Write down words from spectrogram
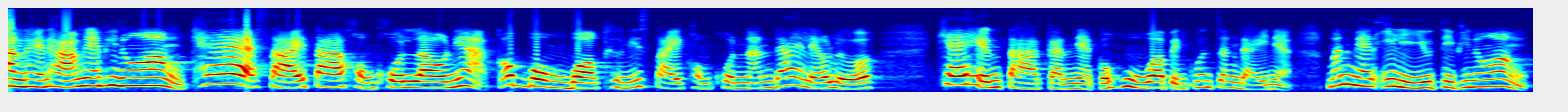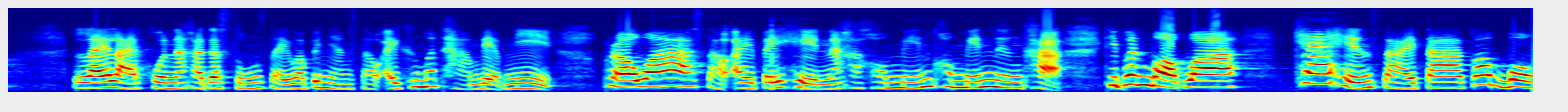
อันให้ถามเนี่ยพี่น้อง แค่สายตาของคนเราเนี่ยก็บ่งบอกถึงนิสัยของคนนั้นได้แล้วเหรอ แค่เห็นตากันเนี่ยก็หูว่าเป็นคนจังใดเนี่ย มันแมนอีหลีอยู่ติพี่น้อง หลายๆ คนนะคะจะสงสัยว่าเป็นอย่างสาวไอคือมาถามแบบนี้ เพราะว่าสาวไอไปเห็นนะคะคอมเมนต์คอมเมนต์หนึ่งค่ะ ที่เพื่อนบอกว่าแค่เห็นสายตาก็บ่ง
